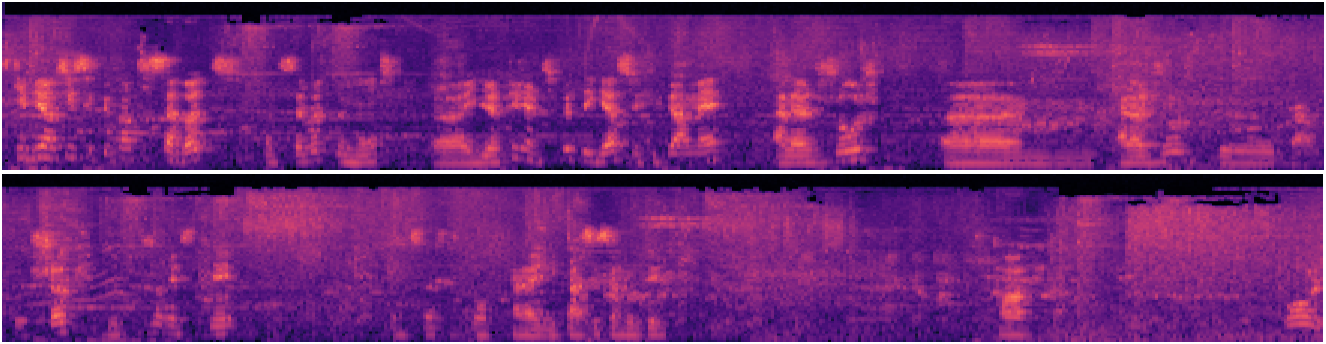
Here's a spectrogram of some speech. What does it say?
Ce qui est bien aussi, c'est que quand il sabote, quand il sabote le monstre, euh, il lui affiche un petit peu de dégâts, ce qui permet à la jauge, euh, à la jauge de, ben, de choc de toujours rester comme ça. Bon, putain, là, il est pas assez saboté. Oh putain. Oh là.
